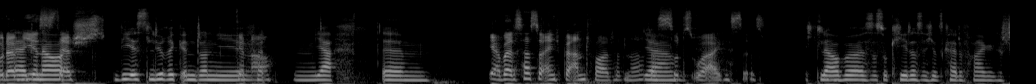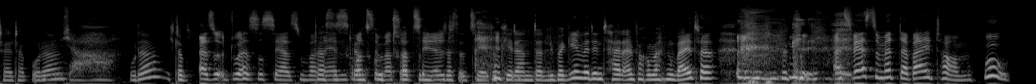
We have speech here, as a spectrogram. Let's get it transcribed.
oder äh, wie genau. ist der. Wie ist Lyrik in Johnny? Genau. ver- Mm, Ja, ähm, ja, aber das hast du eigentlich beantwortet, ne? Ja. Dass es so das Ureigenste ist. ich glaube, es ist okay, dass ich jetzt keine Frage gestellt habe, oder? Ja. Oder? Ich glaube, Also, du hast es ja das souverän ist ganz trotzdem gut was trotzdem erzählt. das erzählt. Okay, dann, dann übergehen wir den Teil einfach und machen weiter. okay. Als wärst du mit dabei, Tom. Woo.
